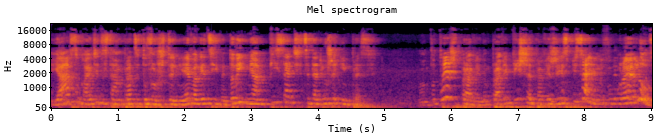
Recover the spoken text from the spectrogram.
Ja, słuchajcie, dostałam pracę tu w Olsztynie, w agencji eventowej i miałam pisać scenariusze imprez. No to też prawie, no prawie piszę, prawie żyję z pisaniem, no w ogóle luz.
